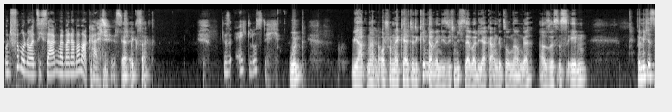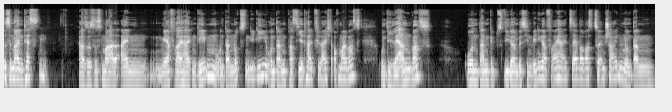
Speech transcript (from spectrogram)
und 95 sagen, weil meiner Mama kalt ist. Ja, exakt. Das ist echt lustig. Und wir hatten halt auch schon erkältete Kinder, wenn die sich nicht selber die Jacke angezogen haben, gell? Also es ist eben, für mich ist das immer ein Testen. Also es ist mal ein mehr Freiheiten geben und dann nutzen die die und dann passiert halt vielleicht auch mal was und die lernen was und dann gibt's wieder ein bisschen weniger Freiheit, selber was zu entscheiden und dann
